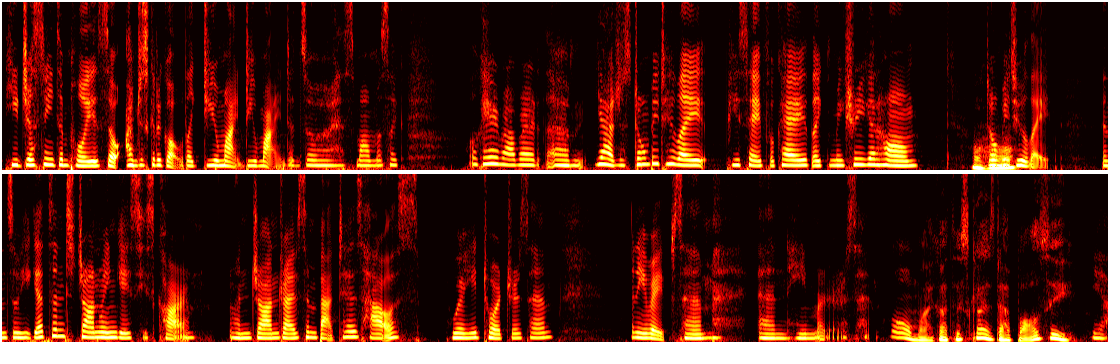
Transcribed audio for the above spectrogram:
he just needs employees, so I'm just going to go. Like, do you mind? Do you mind?" And so his mom was like, "Okay, Robert. Um yeah, just don't be too late. Be safe, okay? Like make sure you get home." Don't be Uh-huh. too late. And so he gets into John Wayne Gacy's car, and John drives him back to his house where he tortures him and he rapes him and he murders him. Oh my god, this guy's that ballsy. Yeah.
